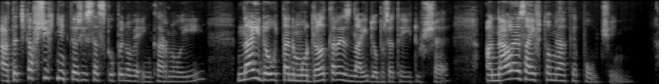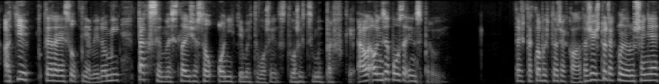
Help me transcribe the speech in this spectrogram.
a teďka všichni, kteří se skupinově inkarnují, najdou ten model, který znají dobře té duše a nalézají v tom nějaké poučení. A ti, které nejsou úplně vědomí, tak si myslí, že jsou oni těmi tvoři, tvořícími prvky. Ale oni se pouze inspirují. Takže takhle bych to řekla. Takže když to řeknu zrušeně,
